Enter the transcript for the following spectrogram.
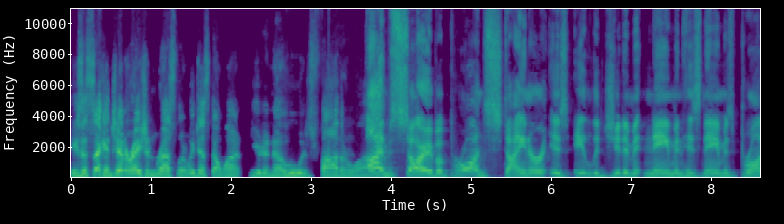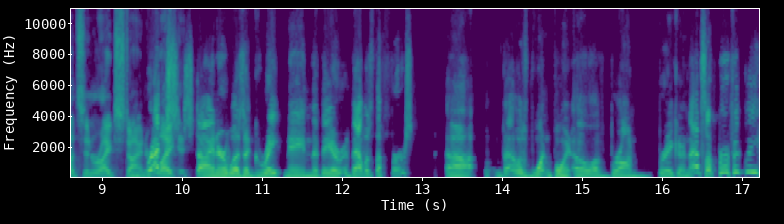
He's a second generation wrestler. We just don't want you to know who his father was. I'm sorry, but Braun Steiner is a legitimate name, and his name is Bronson Rechsteiner. Rex like Steiner was a great name that they that was the first Uh, that was 1.0 of Bron Breakker, and that's a perfectly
